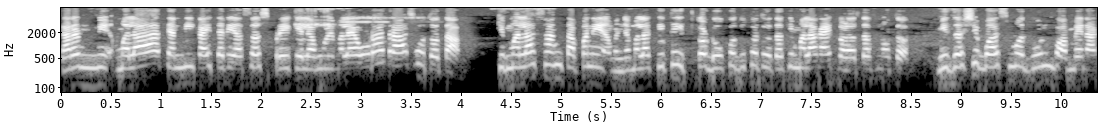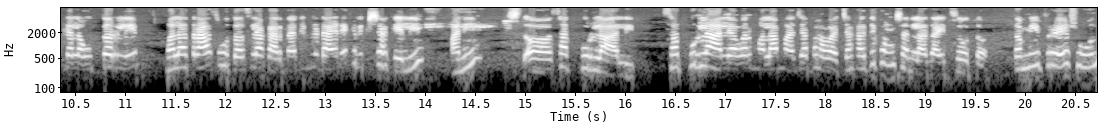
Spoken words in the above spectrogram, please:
कारण मी मला त्यांनी काहीतरी असं स्प्रे केल्यामुळे मला एवढा त्रास होत होता की मला सांगता पण ये- म्हणजे मला तिथे इतकं डोकं दुखत होतं की मला काय कळतच नव्हतं. मी जशी बसमधून बॉम्बे नाक्याला उतरले मला त्रास होत असल्या कारणाने मी डायरेक्ट रिक्षा केली आणि सातपूरला आली. सातपूरला आल्यावर मला माझ्या भावाच्या हळदी फंक्शनला जायचं होतं. तर मी फ्रेश होऊन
